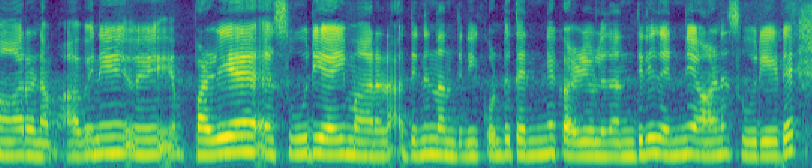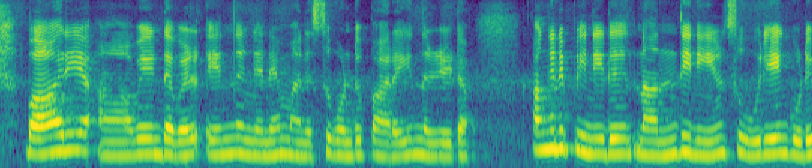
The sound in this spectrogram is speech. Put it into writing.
മാറണം. അവന് പഴയ സൂര്യയായി മാറണം. അതിന് നന്ദിനി കൊണ്ട് തന്നെ കഴിയുള്ളൂ. നന്ദിനി തന്നെയാണ് സൂര്യയുടെ ഭാര്യ ആവേണ്ടവൾ എന്നിങ്ങനെ മനസ്സുകൊണ്ട് പറയുന്നുണ്ട് കേട്ടോ. അങ്ങനെ പിന്നീട് നന്ദിനിയും സൂര്യയും കൂടി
